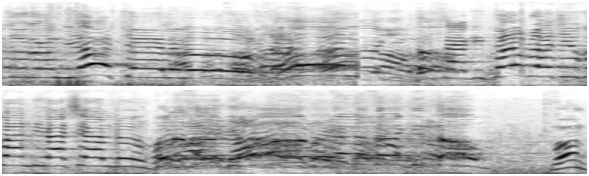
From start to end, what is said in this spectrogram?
రాజీవ్ గాంధీ ఆశయాలను. కొనసాగిద్దాం రాజీవ్ గాంధీ ఆశయాలను. కొనసాగిద్దాం. మోహన్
